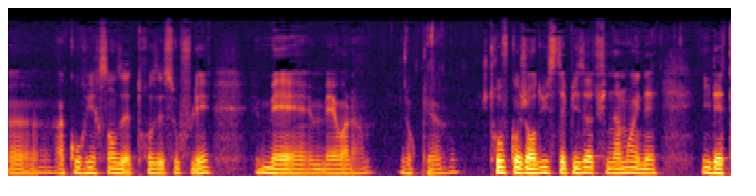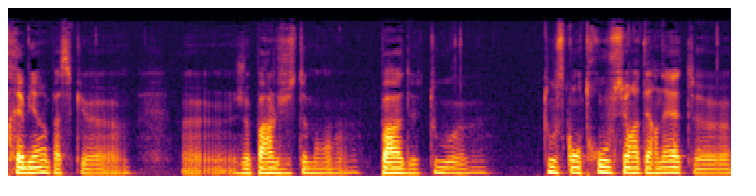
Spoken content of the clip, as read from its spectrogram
à courir sans être trop essoufflé. Mais, mais voilà. Donc je trouve qu'aujourd'hui, cet épisode, finalement, il est, il est très bien parce que euh, je parle justement pas de tout, euh, tout ce qu'on trouve sur Internet. Euh.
